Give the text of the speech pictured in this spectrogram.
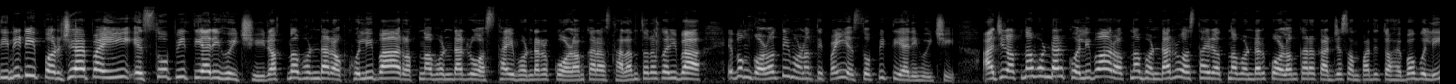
ତିନିଟି ପର୍ଯ୍ୟାୟ ପାଇଁ ଏସ୍ଓପି ତିଆରି ହୋଇଛି। ରତ୍ନଭଣ୍ଡାର ଖୋଲିବା ରତ୍ନଭଣ୍ଡାରରୁ ଅସ୍ଥାୟୀ ଭଣ୍ଡାରକୁ ଅଳଙ୍କାର ସ୍ଥାନାନ୍ତର କରିବା ଏବଂ ଗଣତି ମଣତି ପାଇଁ ଏସ୍ଓପି ତିଆରି ହୋଇଛି। ଆଜି ରତ୍ନଭଣ୍ଡାର ଖୋଲିବା ରତ୍ନଭଣ୍ଡାରରୁ ଅସ୍ଥାୟୀ ରତ୍ନଭଣ୍ଡାରକୁ ଅଳଙ୍କାର କାର୍ଯ୍ୟ ସମ୍ପାଦିତ ହେବ ବୋଲି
